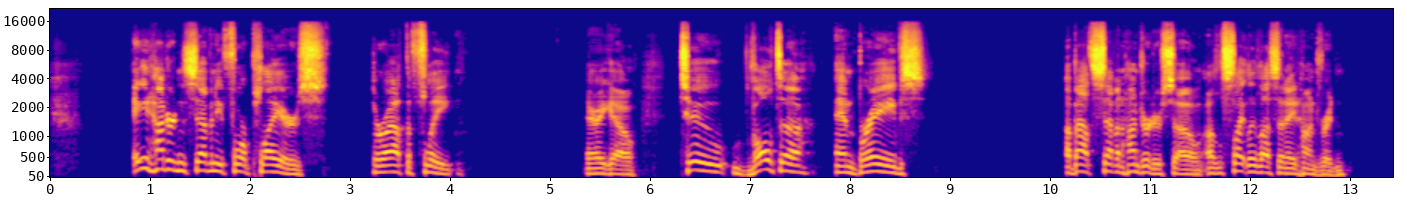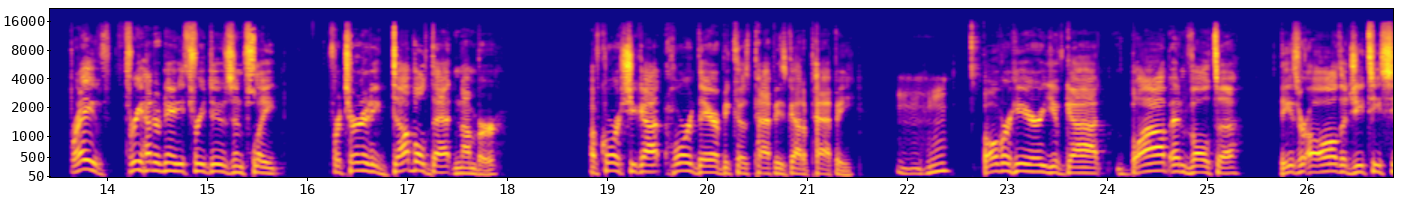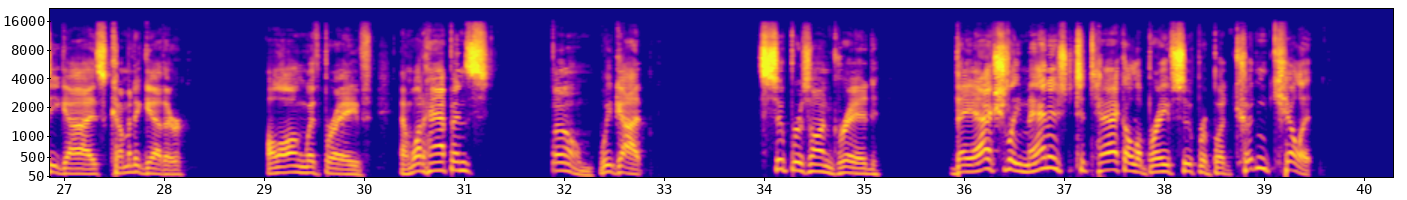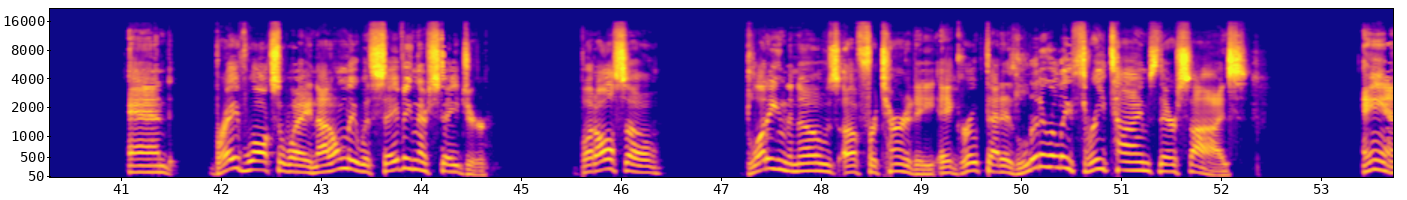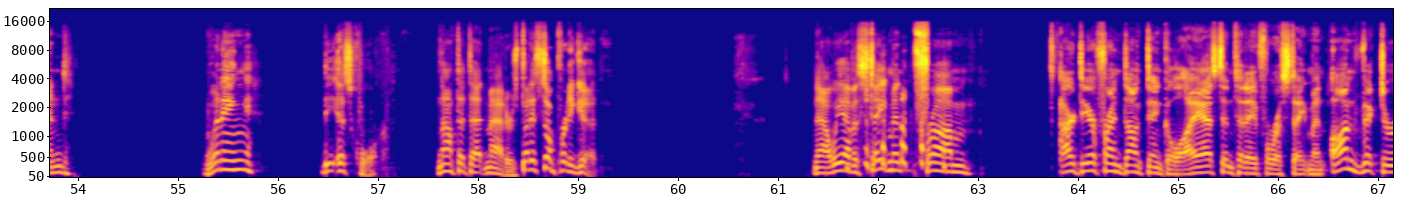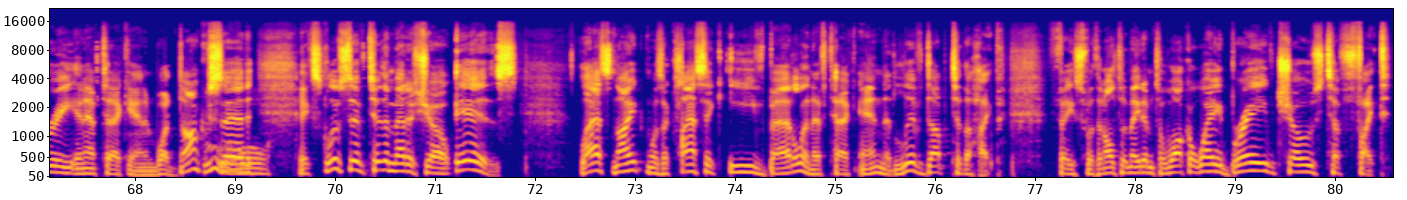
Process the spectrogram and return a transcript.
874 players throughout the fleet, there you go, to Volta and Braves, about 700 or so, slightly less than 800. Brave, 383 dudes in fleet. Fraternity doubled that number. Of course, you got Horde there because Pappy's got a Pappy. Mm-hmm. Over here, you've got Blob and Volta. These are all the GTC guys coming together along with Brave. And what happens? Boom, we've got supers on grid they actually managed to tackle a Brave Super, but couldn't kill it. And Brave walks away not only with saving their stager, but also blooding the nose of Fraternity, a group that is literally three times their size, and winning the ISK war. Not that that matters, but it's still pretty good. Now, we have a statement from our dear friend Dunk Dinkle, I asked him today for a statement on victory in FTAC-N. And what Dunk Ooh. said, exclusive to the Meta Show, is last night was a classic Eve battle in FTAC-N that lived up to the hype. Faced with an ultimatum to walk away, Brave chose to fight.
